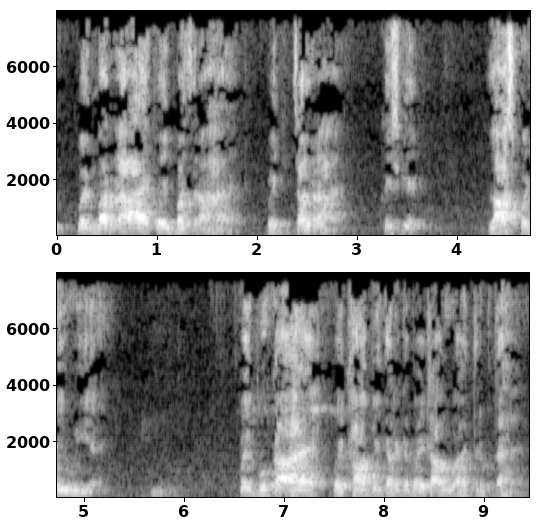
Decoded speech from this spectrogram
कोई मर रहा है, कोई बच रहा है, कोई चल रहा है किसकी लाश पड़ी हुई है, कोई भूखा है, कोई खा पी करके बैठा हुआ है, तृप्त है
